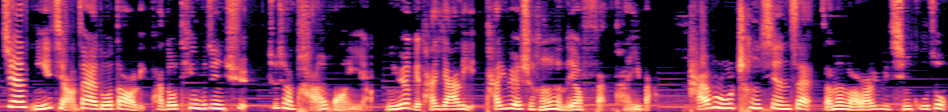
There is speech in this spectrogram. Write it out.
既然你讲再多道理，他都听不进去，就像弹簧一样，你越给他压力，他越是狠狠的要反弹一把。还不如趁现在，咱们玩玩欲擒故纵。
